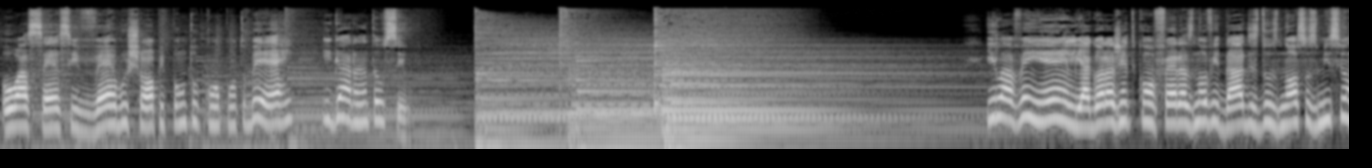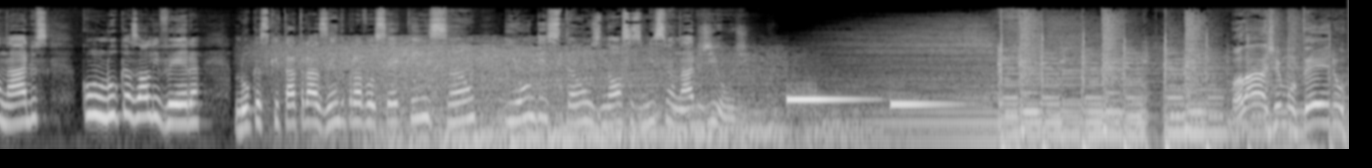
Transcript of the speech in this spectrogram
ou acesse verboshop.com.br e garanta o seu. E lá vem ele, agora a gente confere as novidades dos nossos missionários com Lucas Oliveira Lucas que está trazendo para você quem são e onde estão os nossos missionários de hoje. Olá, G Monteiro!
